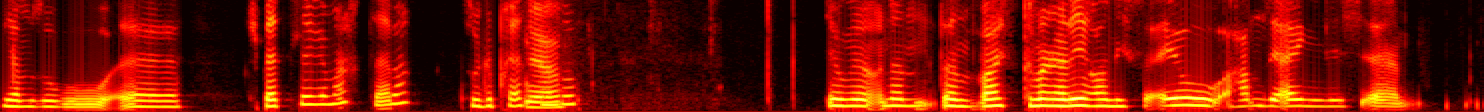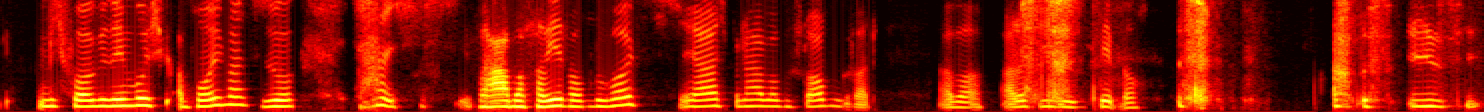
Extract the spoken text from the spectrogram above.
Wir haben so äh, Spätzle gemacht selber. So gepresst Ja. und so. Junge, und dann, dann war ich zu meiner Lehrerin nicht so, ey, yo, haben sie eigentlich ähm, mich vorgesehen, wo ich am Heulen war? Sie so, ja, ich, ich war aber verwirrt, warum du heulst. Ja, ich bin halber gestorben gerade. Aber alles easy, lebe noch. Alles easy.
